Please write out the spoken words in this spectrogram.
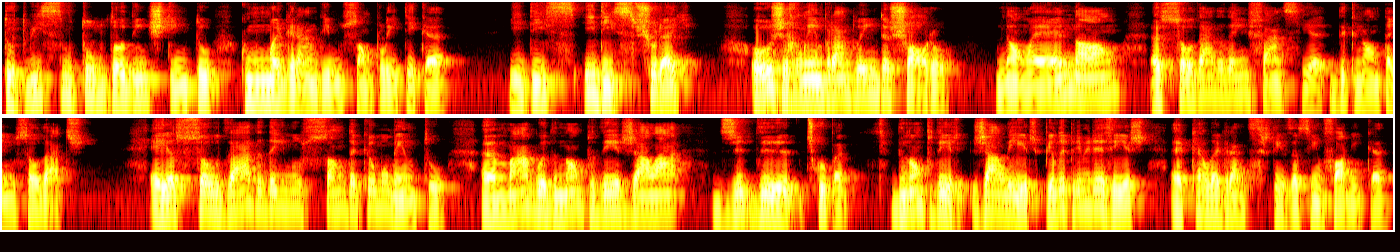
tudo isso me toldou de instinto como uma grande emoção política. E disse, e disse, chorei. Hoje, relembrando, ainda choro. Não é, não, a saudade da infância de que não tenho saudades é a saudade da emoção daquele momento, a mágoa de não poder já lá, de, de, desculpa, de não poder já ler pela primeira vez aquela grande certeza sinfónica.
